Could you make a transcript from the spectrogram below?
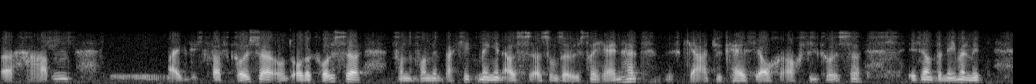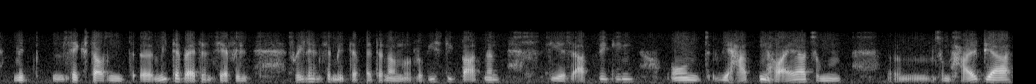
haben, eigentlich fast größer und oder größer von, von den Paketmengen als, als unsere Österreich-Einheit. ist klar, Türkei ist ja auch, auch viel größer. Ist ein Unternehmen mit, mit 6000 äh, Mitarbeitern, sehr viel Freelancer-Mitarbeitern und Logistikpartnern, die es abwickeln. Und wir hatten heuer zum, ähm, zum Halbjahr,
